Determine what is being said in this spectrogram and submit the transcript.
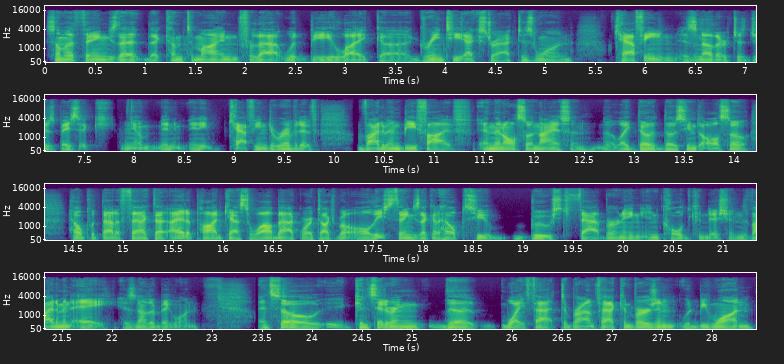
some of the things that that come to mind for that would be like uh, green tea extract is one caffeine is another just just basic you know any, any caffeine derivative. Vitamin b5 and then also niacin like those, those seem to also help with that effect. I, I, had a podcast a while back where i talked about all these things that could help to boost fat burning in cold conditions. Vitamin a is another big one. And so considering the white fat to brown fat conversion would be one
